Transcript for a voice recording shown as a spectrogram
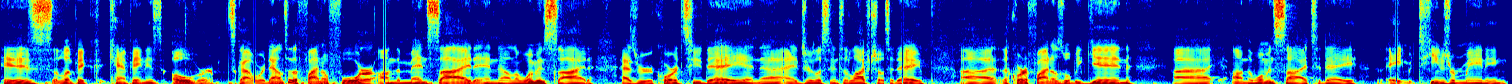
his Olympic campaign is over. Scott, we're down to the final four on the men's side and on the women's side as we record today. And uh, as you're listening to the live show today, uh, the quarterfinals will begin uh, on the women's side today. Eight teams remaining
